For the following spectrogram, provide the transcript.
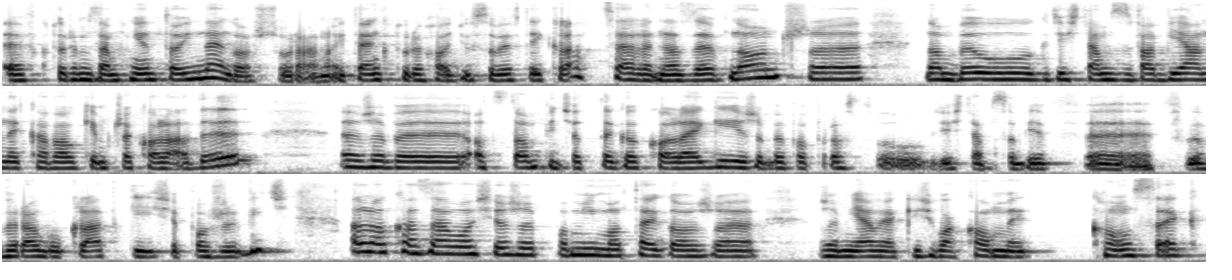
w którym zamknięto innego szczura. No i ten, który chodził sobie w tej klatce, ale na zewnątrz, no był gdzieś tam zwabiany kawałkiem czekolady żeby odstąpić od tego kolegi, żeby po prostu gdzieś tam sobie w, w, rogu klatki się pożywić, ale okazało się, że pomimo tego, że, że miał jakiś łakomy kąsek,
